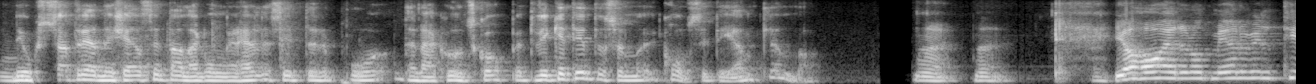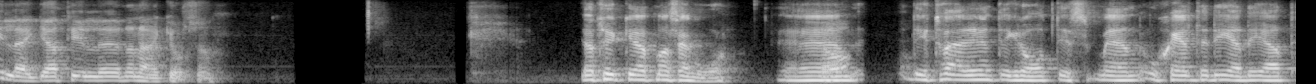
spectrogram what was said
Mm. Det är också så att räddningstjänsten inte alla gånger heller sitter på den här kunskapen, vilket är inte är så konstigt egentligen. Då. Nej, nej. Jaha, är det något mer du vill tillägga till eh, den här kursen? Jag tycker att man ska gå. Eh, ja. Det är tyvärr inte gratis men och skälet till det är att,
